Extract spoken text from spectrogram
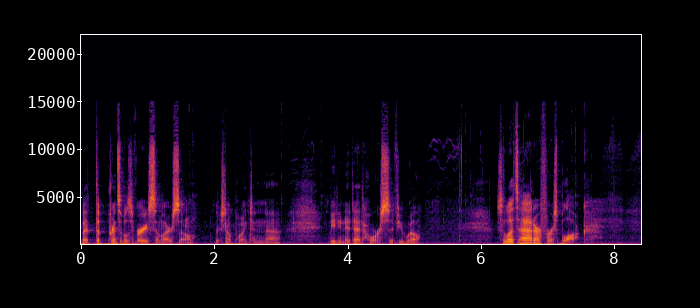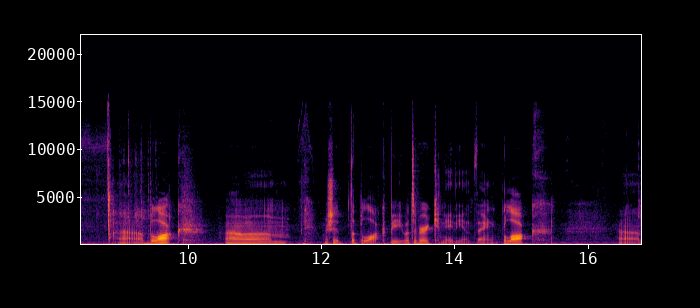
but the principles are very similar, so there's no point in uh, beating a dead horse, if you will. So let's add our first block. Uh, block, um, what should the block be? What's a very Canadian thing? Block, um,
